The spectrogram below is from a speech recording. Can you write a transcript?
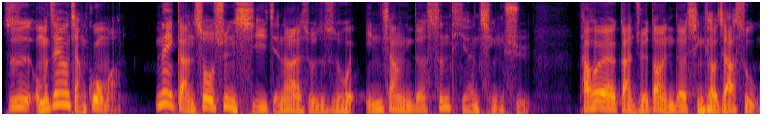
就是我们之前有讲过嘛。内感受讯息，简单来说就是会影响你的身体和情绪，它会感觉到你的心跳加速、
